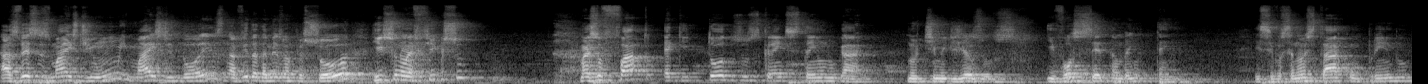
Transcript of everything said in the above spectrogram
às vezes mais de um e mais de dois na vida da mesma pessoa, isso não é fixo, mas o fato é que todos os crentes têm um lugar no time de Jesus, e você também tem. E se você não está cumprindo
